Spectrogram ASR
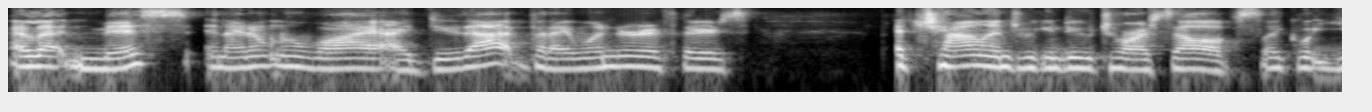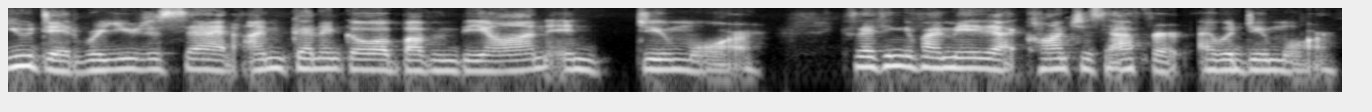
I let miss. And I don't know why I do that, but I wonder if there's a challenge we can do to ourselves, like what you did, where you just said, I'm going to go above and beyond and do more. Because I think if I made that conscious effort, I would do more.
